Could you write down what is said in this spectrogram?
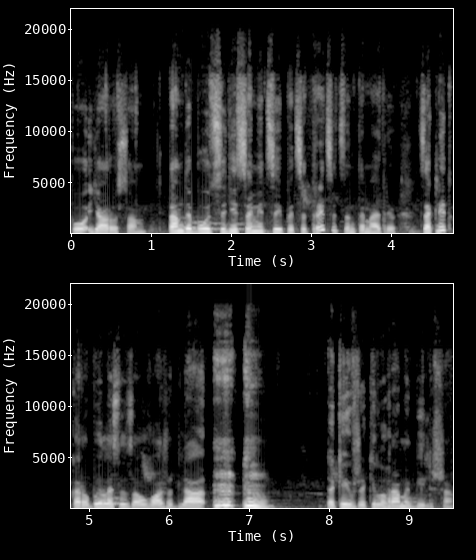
по ярусам. Там, де будуть сидіти самі ципи, це 30 сантиметрів. Ця клітка робилася, зауважу, для таких вже кілограми більше.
